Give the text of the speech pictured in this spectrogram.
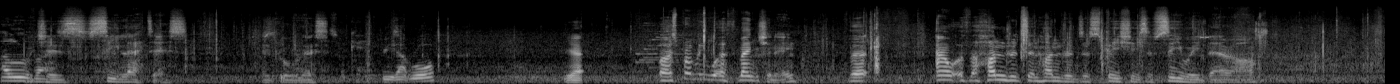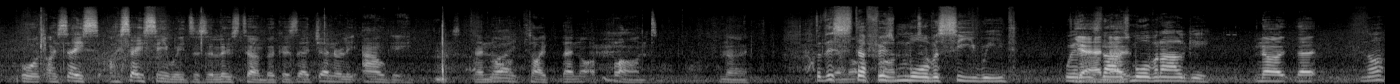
Ulva. which is sea lettuce. They call this. Okay. Eat that raw. Yeah. Well, it's probably worth mentioning that out of the hundreds and hundreds of species of seaweed there are, or I say I say seaweeds as a loose term because they're generally algae. They're not Right. a type. They're not a plant. No. But this They're stuff is more of a seaweed, whereas Yeah, that's no. more of an algae. No, they're No?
